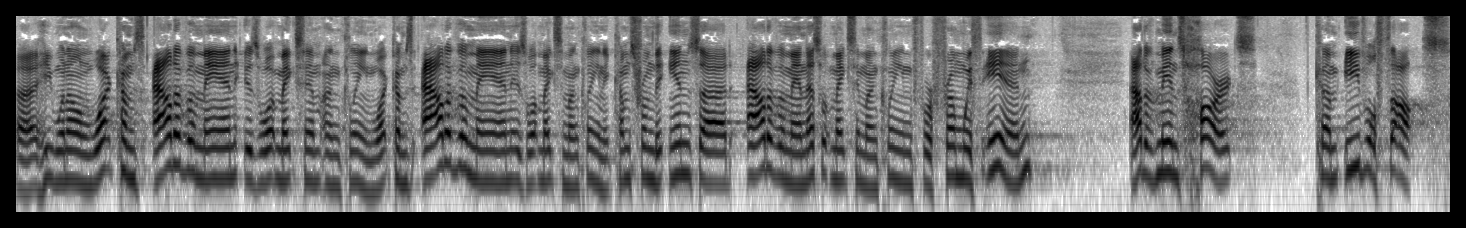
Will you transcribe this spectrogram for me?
uh, he went on, What comes out of a man is what makes him unclean. What comes out of a man is what makes him unclean. It comes from the inside out of a man. That's what makes him unclean. For from within, out of men's hearts, come evil thoughts.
